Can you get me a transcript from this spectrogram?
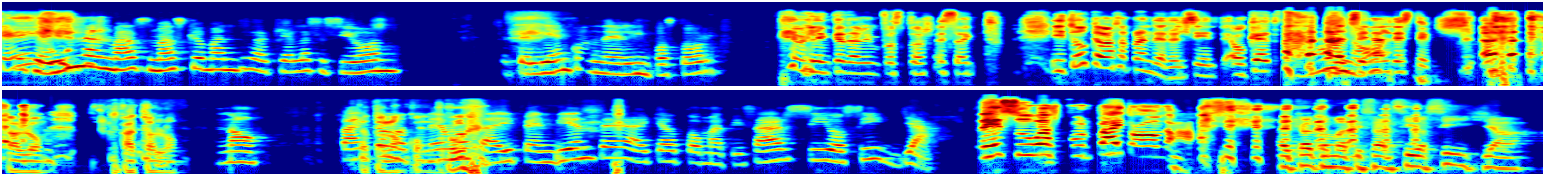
Que se unan más, más Kiomandes aquí a la sesión. Que peleen con el impostor. Que peleen con el impostor, exacto. ¿Y tú qué vas a aprender el siguiente? ¿O qué al final de este? Catalón, catalón. No, Python lo tenemos ahí pendiente, hay que automatizar sí o sí ya. Tres uvas por Python. hay que automatizar sí o sí ya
